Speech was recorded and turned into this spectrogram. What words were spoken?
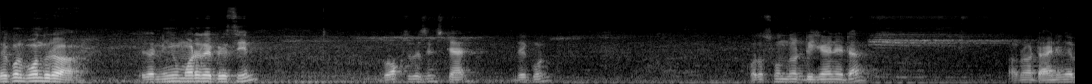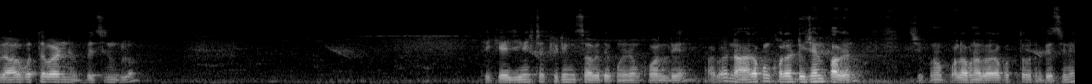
দেখুন বন্ধুরা, এটা নিউ মডেলের বেসিন বক্স বেসিন স্ট্যান্ড দেখুন। কত সুন্দর ডিজাইন এটা। আপনারা ডাইনিংয়ে ব্যবহার করতে পারেন বেসিনগুলো ঠিক এই জিনিসটা ফিটিংস হবে, দেখুন এরকম কল দিয়ে। আবার নানা রকম কলের ডিজাইন পাবেন। যে কোনো কল আপনারা ব্যবহার করতে পারেন বেসিনে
